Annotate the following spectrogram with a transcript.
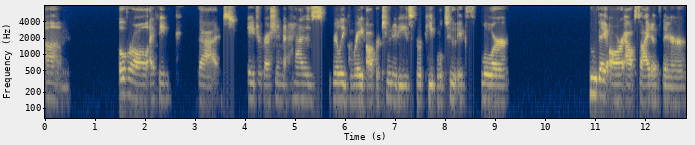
um, overall, I think that age regression has really great opportunities for people to explore who they are outside of their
